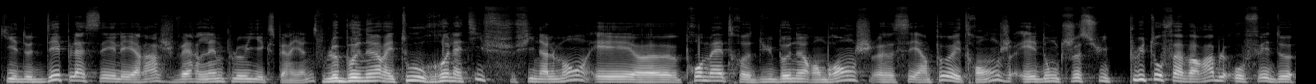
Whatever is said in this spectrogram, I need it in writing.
qui est de déplacer les RH vers l'employee experience. Le bonheur est tout relatif finalement et euh, promettre du bonheur en branche, euh, c'est un peu étrange et donc je suis plutôt favorable au fait de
